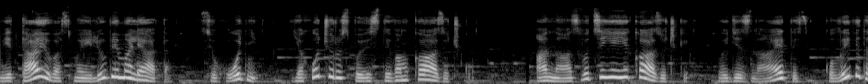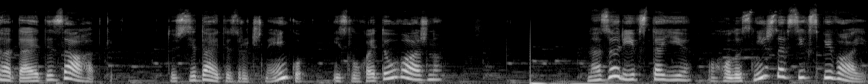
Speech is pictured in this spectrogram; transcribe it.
Вітаю вас, мої любі малята! Сьогодні я хочу розповісти вам казочку. А назву цієї казочки ви дізнаєтесь, коли відгадаєте загадки. Тож сідайте зручненько і слухайте уважно. На зорі встає, голосніш за всіх співає.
